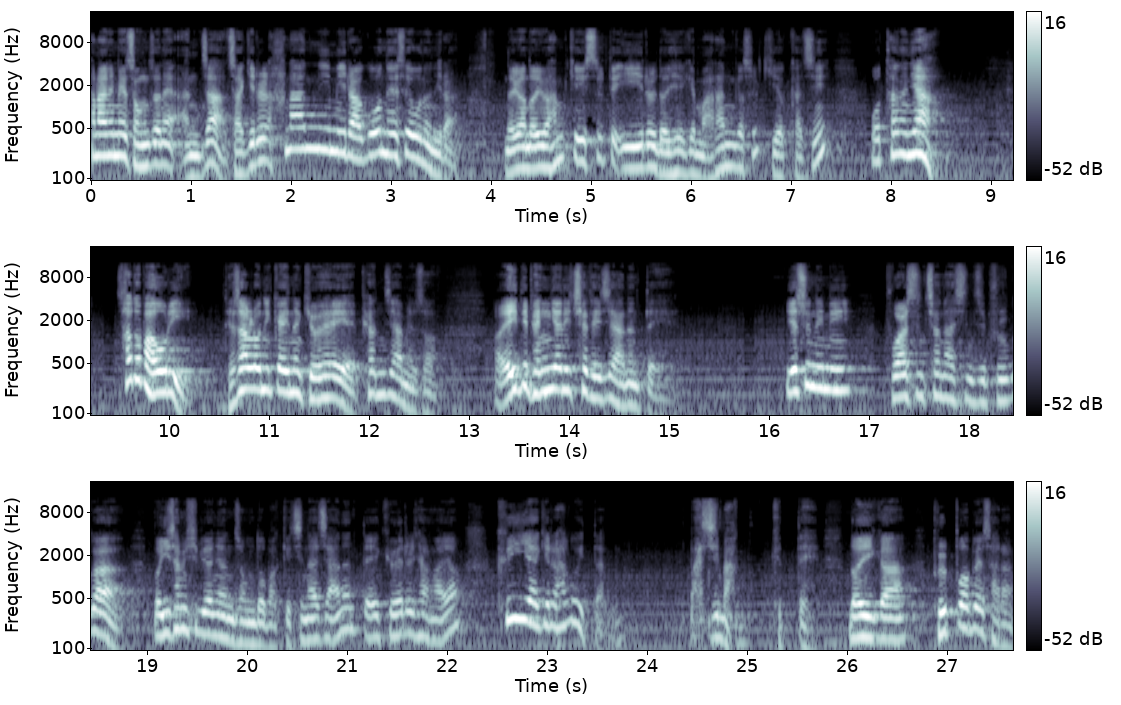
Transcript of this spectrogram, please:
하나님의 성전에 앉아 자기를 하나님이라고 내세우느니라 내가 너희와 함께 있을 때 이 일을 너희에게 말한 것을 기억하지 못하느냐 사도 바울이 데살로니카 있는 교회에 편지하면서 AD 100년이 채 되지 않은 때에 예수님이 부활 승천하신 지 불과 뭐 2, 30여 년 정도밖에 지나지 않은 때에 교회를 향하여 그 이야기를 하고 있다고. 마지막 그때 너희가 불법의 사람,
